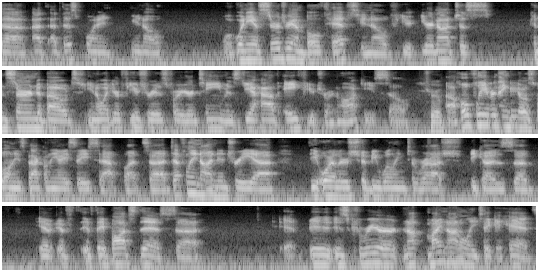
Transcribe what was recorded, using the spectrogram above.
uh, at at this point, you know, when you have surgery on both hips, you know, you're you're not just concerned about you know what your future is for your team is do you have a future in hockey so True. uh, hopefully everything goes well and he's back on the ice ASAP. But uh, definitely not an injury uh, the Oilers should be willing to rush because uh, if, if if they botch this, uh, his career not might not only take a hit,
